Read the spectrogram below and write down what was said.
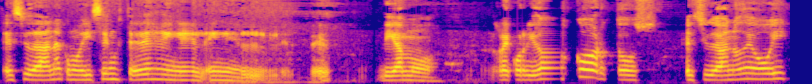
eh, ciudadana, como dicen ustedes en el, en el eh, digamos, recorridos cortos. El ciudadano de hoy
